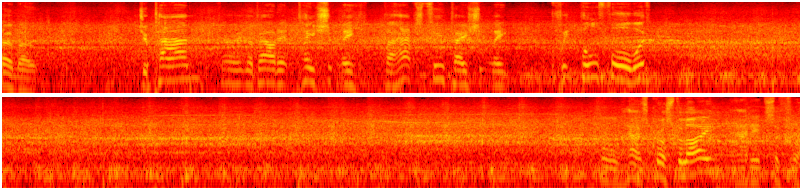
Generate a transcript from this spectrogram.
Nagatomo. Japan going about it patiently, perhaps too patiently. Quick pull forward. Ball has crossed the line, and it's a throw.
